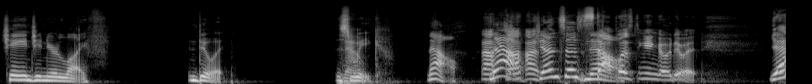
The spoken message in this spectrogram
change in your life and do it this Now. week. Now. Now. Jen says now. Stop listening and go do it. Yeah,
